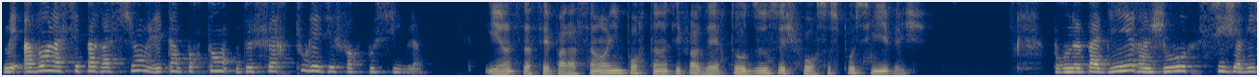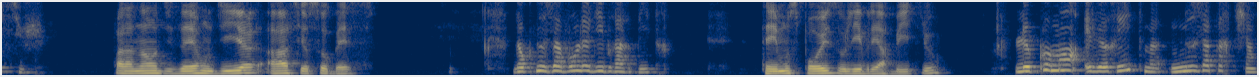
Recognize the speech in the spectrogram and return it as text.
Mais avant la séparation, il est important de faire tous les efforts possibles. E antes da separação é importante fazer todos os esforços possíveis, Pour ne pas dire un jour si j'avais su. para não dizer um dia, ah, se eu soubesse. Donc nous avons le libre arbitre. Temos, pois, o livre-arbítrio, Le comment et le rythme nous appartient.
